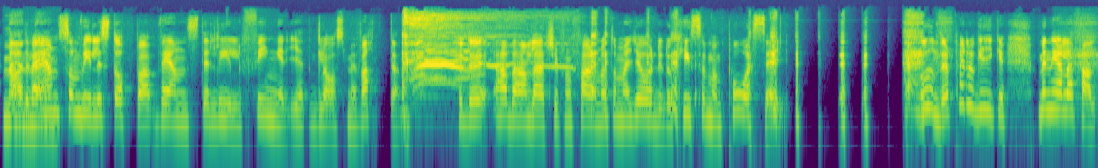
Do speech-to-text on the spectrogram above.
Men, ja, det var eh, en som ville stoppa vänster lillfinger i ett glas med vatten. För det hade han lärt sig från farmor, att om man gör det, då kissar man på sig. Jag undrar pedagogiken. Men i alla fall,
